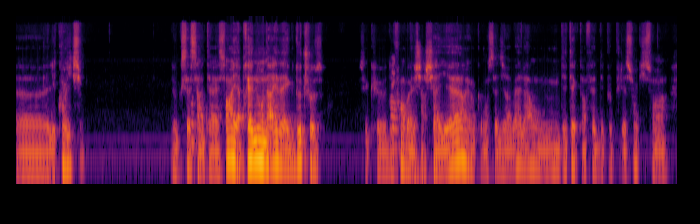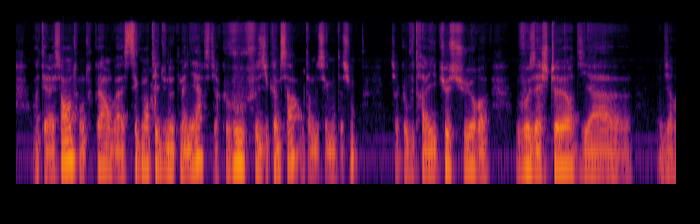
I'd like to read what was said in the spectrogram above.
euh, les convictions. Donc ça, c'est intéressant. Et après, nous, on arrive avec d'autres choses. C'est que des fois, on va aller chercher ailleurs et on commence à dire, bah, là, on, détecte en fait des populations qui sont euh, intéressantes, ou en tout cas, on va segmenter d'une autre manière. C'est-à-dire que vous, vous faisiez comme ça en termes de segmentation. C'est-à-dire que vous travaillez que sur euh, vos acheteurs d'il y a, euh, on va dire,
